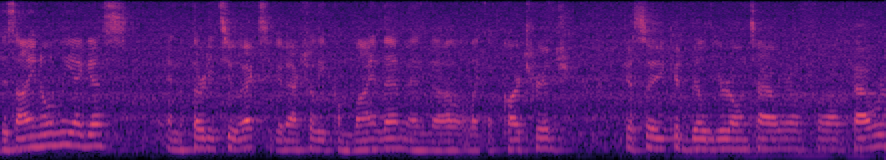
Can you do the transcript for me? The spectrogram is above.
design only, I guess. And the 32X, you could actually combine them and uh, like a cartridge, just so you could build your own tower of uh, power.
